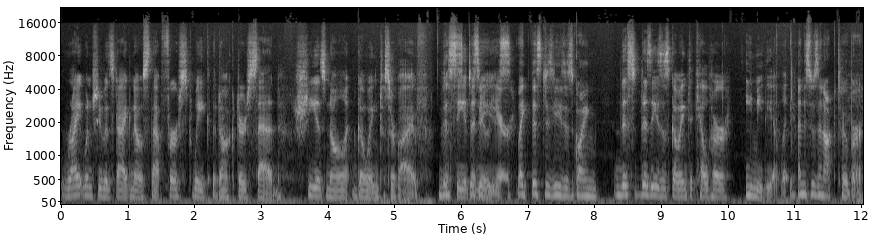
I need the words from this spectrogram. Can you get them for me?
right when she was diagnosed, that first week, the doctors said she is not going to survive to see the new year. Like this disease is going, This disease is going to kill her immediately. and this was in October.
